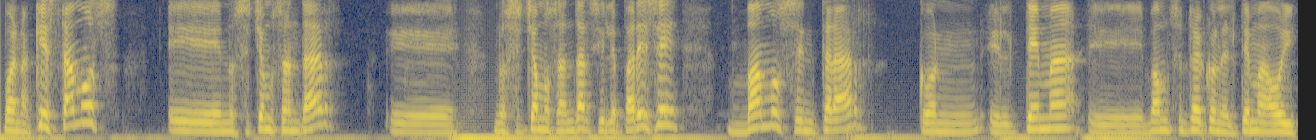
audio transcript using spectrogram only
bueno, aquí estamos. nos echamos a andar. nos echamos a andar, si le parece. Vamos a entrar con el tema, eh, vamos a entrar con el tema hoy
